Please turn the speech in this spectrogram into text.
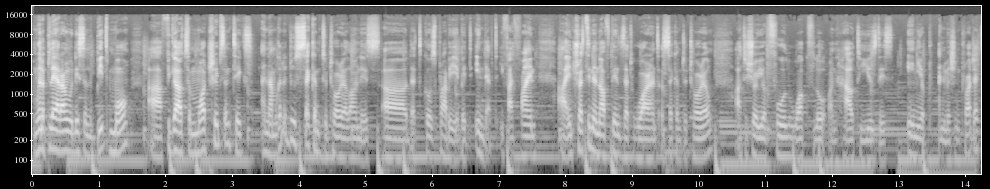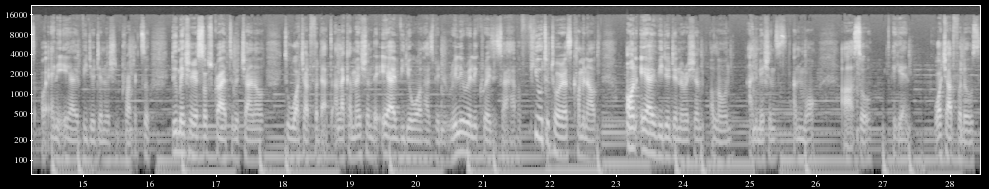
I'm to play around with this a little bit more, uh, figure out some more trips and tricks, and I'm to do second tutorial on this uh, that goes probably a bit in-depth if I find uh, interesting enough things that warrant a second tutorial uh, to show you a full workflow on how to use this in your animation project or any AI video generation project. So do make sure you're subscribed to the channel to watch out for that. And like I mentioned, the AI video world has been really, really crazy. So I have a few tutorials coming out on AI video generation alone, animations and more. Uh, so again, Watch out for those.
